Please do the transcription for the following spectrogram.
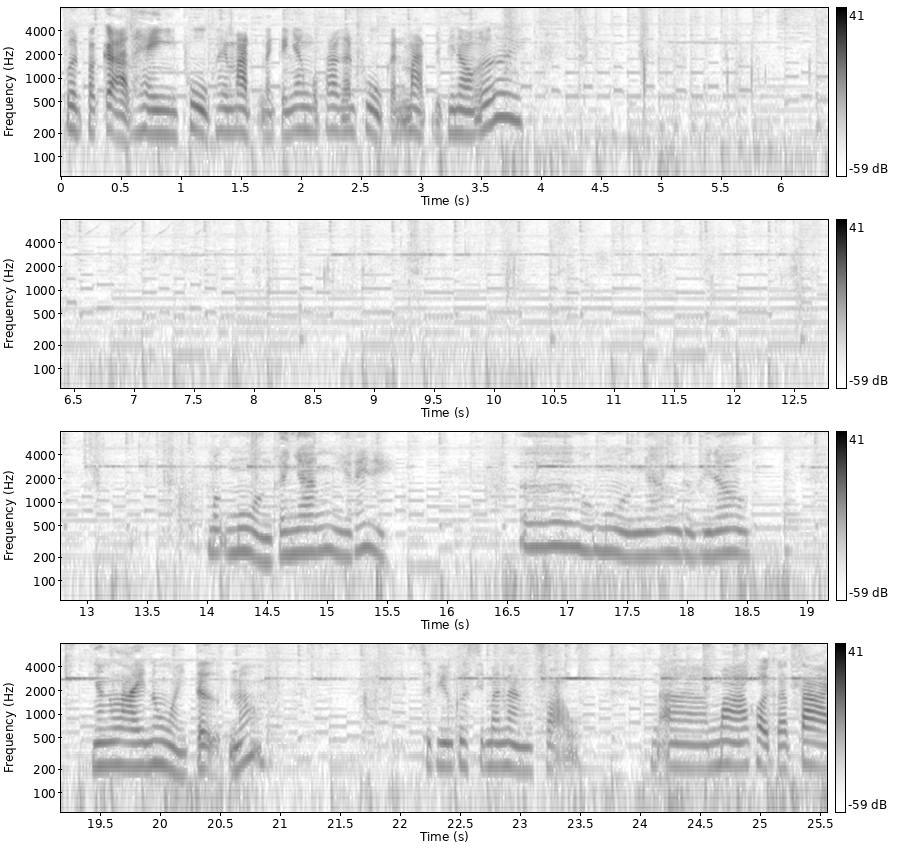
เปิดประกาศให้ผูกให้มัดนะก็ยังบ่พากันผูกกันมัดอยู่พี่น้องเอ้ยมะม่วงก็ยังอยู่ได้นี่เออมะม่วงยังอยู่พี่น้อง ยังลายหน่วยเติบเนาะสปิวก็สิมานั่งเฝ้า มาข่อยกระต่าย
